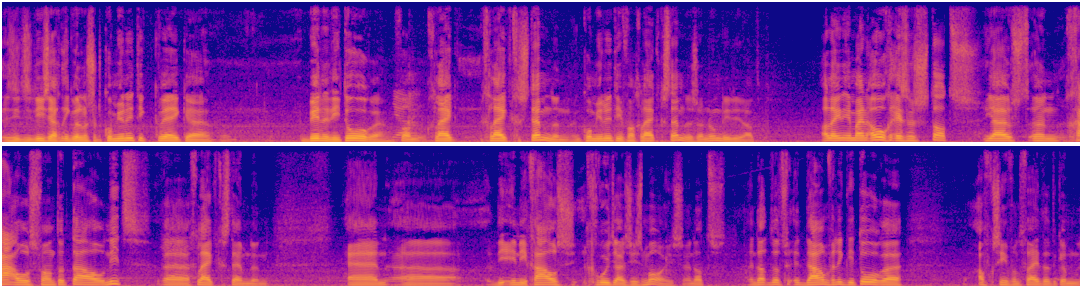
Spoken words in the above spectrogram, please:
die, die, zegt ik wil een soort community kweken binnen die toren ja. van gelijk, gelijkgestemden. Een community van gelijkgestemden, zo noemde hij dat. Alleen in mijn ogen is een stad juist een chaos van totaal niet uh, gelijkgestemden. En uh, die, in die chaos groeit juist iets moois. En, dat, en dat, dat, daarom vind ik die toren, afgezien van het feit dat ik hem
